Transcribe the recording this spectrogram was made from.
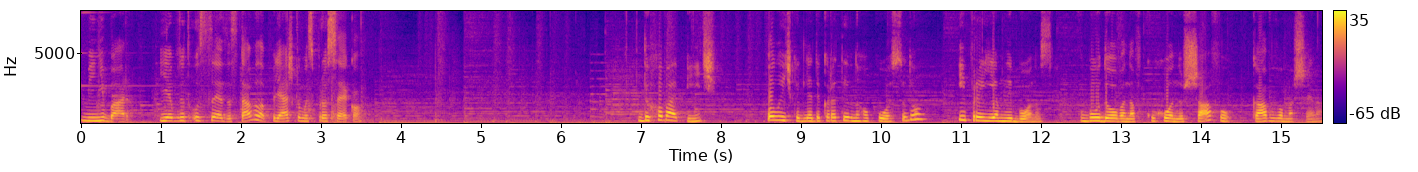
міні-бар. Я б тут усе заставила пляшками з просеко. Духова піч, поличка для декоративного посуду і приємний бонус вбудована в кухонну шафу кавова машина.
